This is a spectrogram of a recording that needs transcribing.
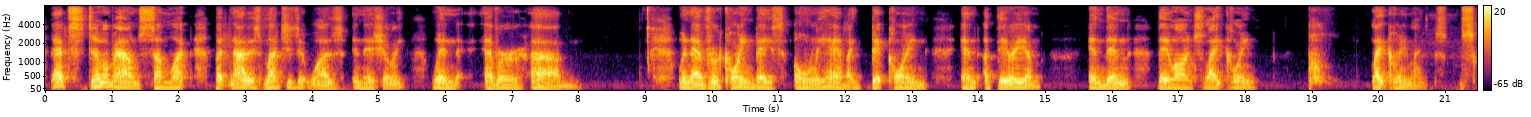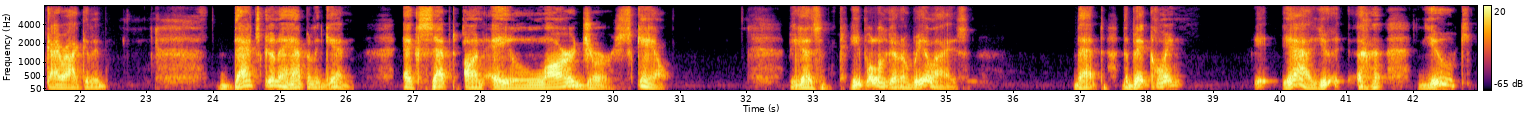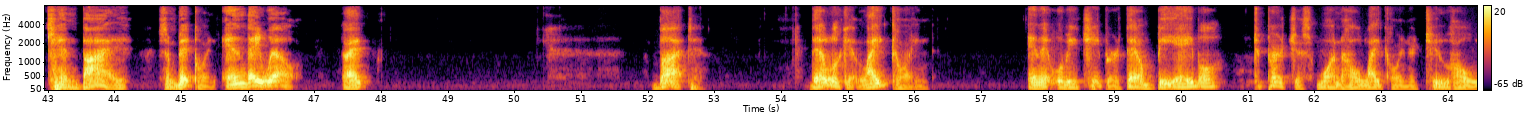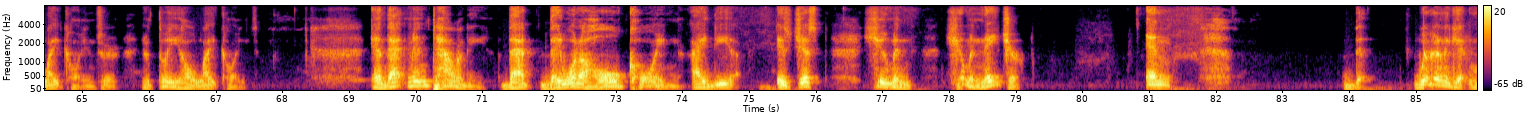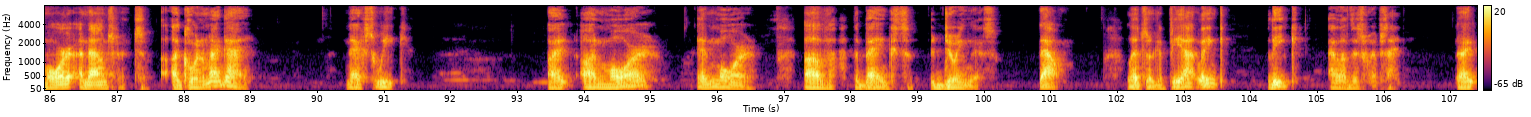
that's still around somewhat, but not as much as it was initially. Whenever um, whenever Coinbase only had like Bitcoin and Ethereum and then they launched Litecoin. Litecoin like skyrocketed. That's going to happen again, except on a larger scale. Because people are going to realize that the Bitcoin, yeah, you you can buy some Bitcoin, and they will, right? But they'll look at Litecoin and it will be cheaper. They'll be able to purchase one whole Litecoin or two whole Litecoins or you know, three whole Litecoins. And that mentality that they want a whole coin idea is just human human nature. And th- we're going to get more announcements, according to my guy, next week. Right, on more and more of the banks doing this. Now, let's look at Fiat Link Leak. I love this website. Right.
